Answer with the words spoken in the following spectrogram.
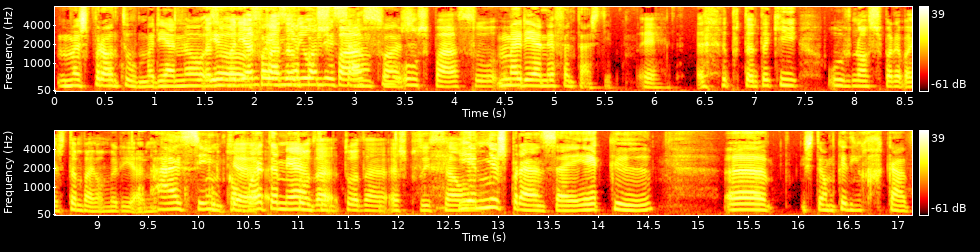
mas pronto, o Mariano, mas eu, o Mariano foi faz a minha ali um espaço, um espaço. Mariano é fantástico. É, Portanto, aqui os nossos parabéns também ao Mariana. Ah, sim, completamente. Toda, toda a exposição. E a minha esperança é que uh, isto é um bocadinho recado,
